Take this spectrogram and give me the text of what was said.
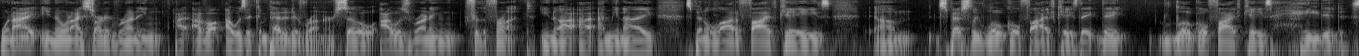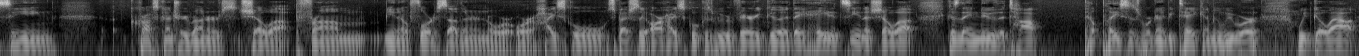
when I you know when I started running I I've, i was a competitive runner so I was running for the front you know I I mean I spent a lot of 5Ks um, especially local 5Ks they they local 5Ks hated seeing cross country runners show up from you know Florida Southern or, or high school, especially our high school because we were very good. They hated seeing us show up because they knew the top places were going to be taken. I mean, we were we'd go out,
